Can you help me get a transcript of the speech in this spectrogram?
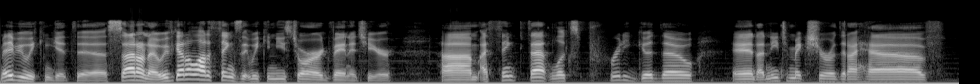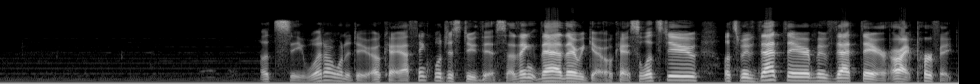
maybe we can get this, I don't know, we've got a lot of things that we can use to our advantage here. Um, I think that looks pretty good though, and I need to make sure that I have... Let's see, what do I want to do? Okay, I think we'll just do this. I think that, there we go. Okay, so let's do, let's move that there, move that there. All right, perfect.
